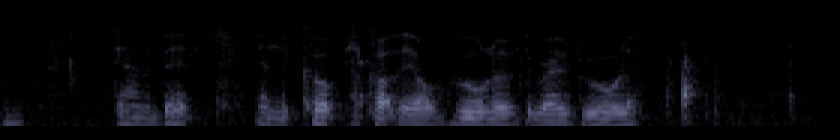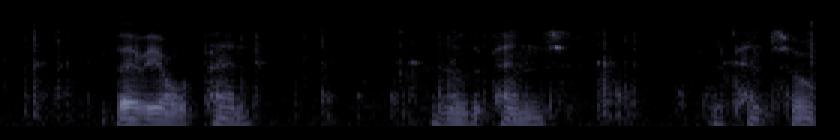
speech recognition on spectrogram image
And down a bit. In the cup, you've got the old ruler of the road ruler. Very old pen. And other pens. And a pencil.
